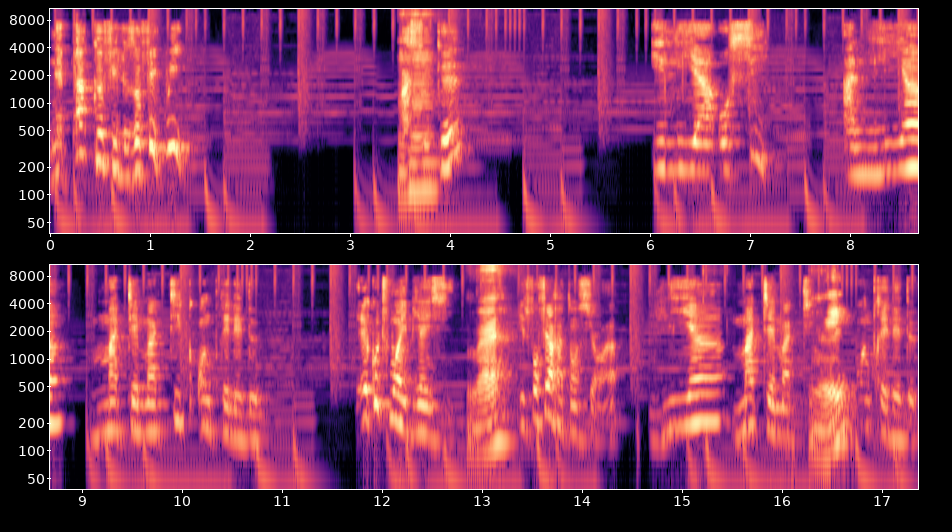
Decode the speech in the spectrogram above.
N'est pas que philosophique, oui. Parce Mhm. que il y a aussi un lien mathématique entre les deux. Écoute-moi bien ici. Ouais. Il faut faire attention. Hein? Lien mathématique Oui. entre les deux.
